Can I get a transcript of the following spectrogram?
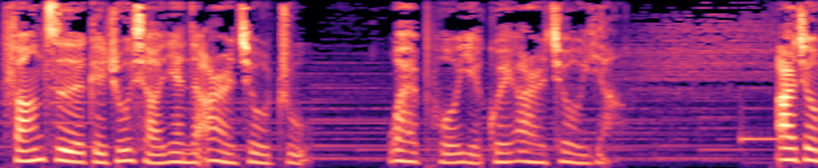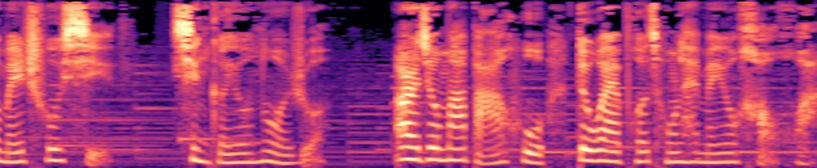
房子给朱小燕的二舅住，外婆也归二舅养。二舅没出息，性格又懦弱，二舅妈跋扈，对外婆从来没有好话，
